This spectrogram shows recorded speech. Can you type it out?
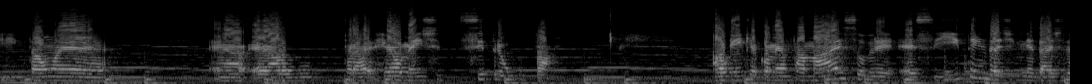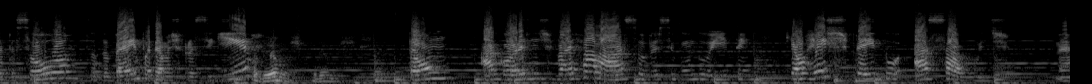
Então, é, é, é algo para realmente se preocupar. Alguém quer comentar mais sobre esse item da dignidade da pessoa? Tudo bem? Podemos prosseguir? Podemos, podemos. Então, agora a gente vai falar sobre o segundo item, que é o respeito à saúde. Né?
